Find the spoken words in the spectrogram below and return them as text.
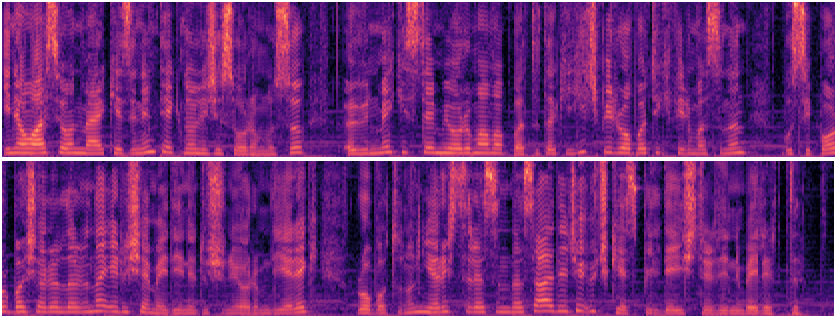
İnovasyon Merkezi'nin teknoloji sorumlusu, övünmek istemiyorum ama batıdaki hiçbir robotik firmasının bu spor başarılarına erişemediğini düşünüyorum diyerek robotunun yarış sırasında sadece 3 kez pil değiştirdiğini belirtti.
